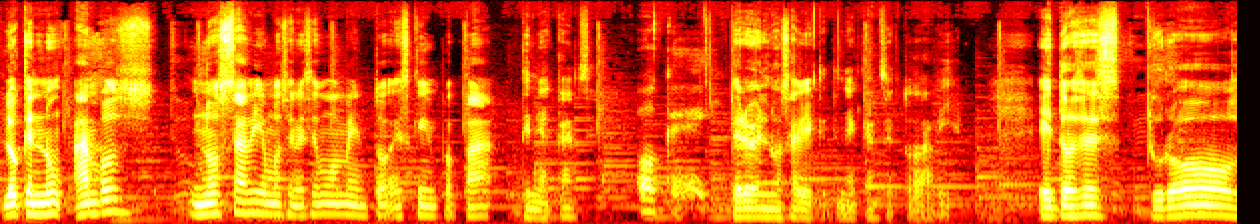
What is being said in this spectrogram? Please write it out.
lo que no, ambos no sabíamos en ese momento es que mi papá tenía cáncer. Ok. Pero él no sabía que tenía cáncer todavía. Entonces duró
